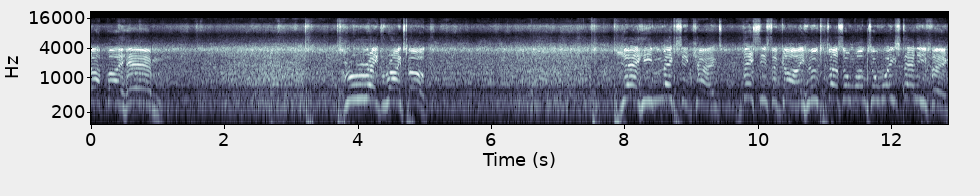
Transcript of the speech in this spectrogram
Uppercut by him. Great right hook. Yeah, he makes it count. This is the guy who doesn't want to waste anything.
